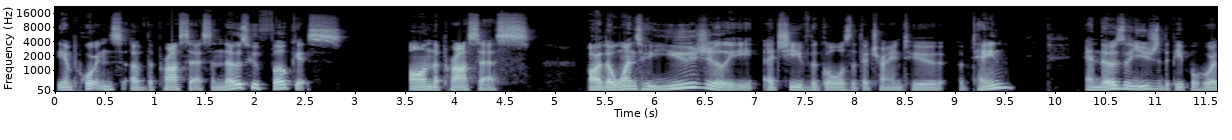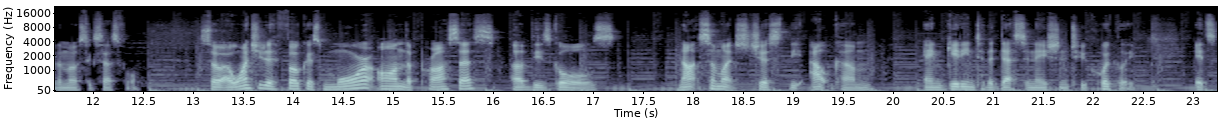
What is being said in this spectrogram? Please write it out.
the importance of the process and those who focus on the process are the ones who usually achieve the goals that they're trying to obtain. And those are usually the people who are the most successful. So I want you to focus more on the process of these goals not so much just the outcome and getting to the destination too quickly. It's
